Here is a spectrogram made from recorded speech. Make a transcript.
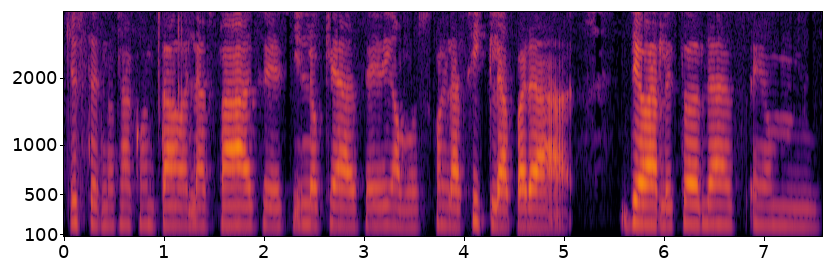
que usted nos ha contado, las bases y lo que hace, digamos, con la cicla para llevarles todos las, em,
